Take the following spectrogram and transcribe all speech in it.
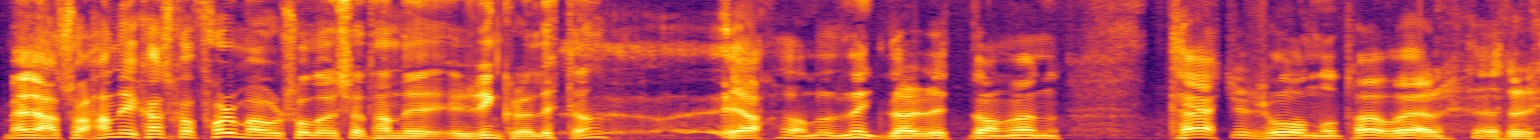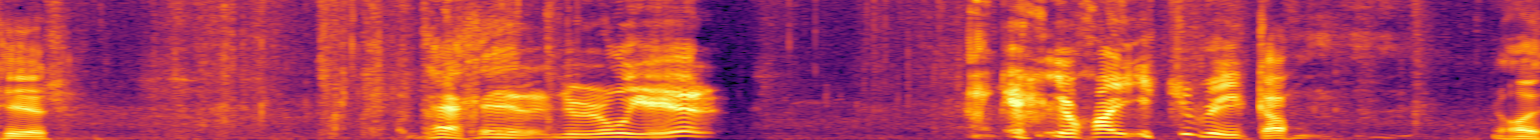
Men alltså han är kanske formad och så lös att han är rinkar lite. Ja, han rinkar lite men tackar hon och tar väl eller här. Tackar nu ro här. Jag har inte vika. Ja.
